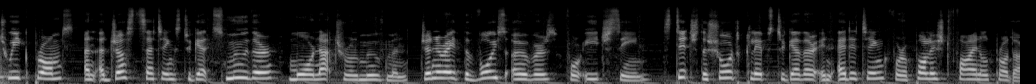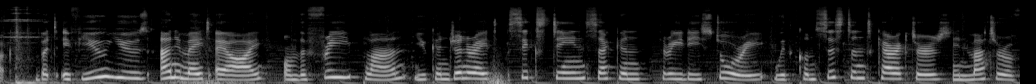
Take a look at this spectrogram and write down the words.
tweak prompts, and adjust settings to get smoother, more natural movement. Generate the voiceovers for each scene. Stitch the short clips together in editing for a polished final product. But if you use Animate AI on the free plan, you can generate 16 second 3D story with consistent characters in matter of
